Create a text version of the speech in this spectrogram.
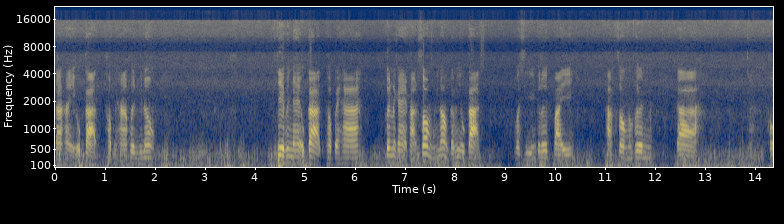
ก็ให้โอกาสเข้าไปหาเพื่อนพี่น้องเจเพื่อนก็ให้โอกาสเข้าไปหาเพื่อนก็ให้ผักซ่องพี่น้องก็มีโอกาสวาซีนก็เลยไปผักซ่องน้ำเพื่อนกา ขอ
